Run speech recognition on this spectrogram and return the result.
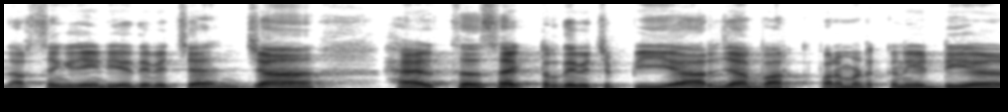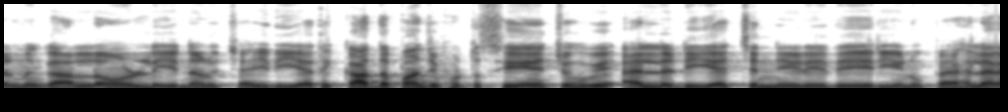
ਨਰਸਿੰਗ ਜੀ ਇੰਡੀਆ ਦੇ ਵਿੱਚ ਹੈ, ਜਾਂ ਹੈਲਥ ਸੈਕਟਰ ਦੇ ਵਿੱਚ ਪੀਆਰ ਜਾਂ ਵਰਕ ਪਰਮਿਟ, ਕੈਨੇਡੀਅਨ ਗੱਲ ਆਉਣ ਲਈ ਇਹਨਾਂ ਨੂੰ ਚਾਹੀਦੀ ਹੈ, ਤੇ ਕੱਦ 5 ਫੁੱਟ 6 ਇੰਚ ਹੋਵੇ ਐਲਡੀਐਚ ਨੇੜੇ ਦੇ ਏਰੀਆ ਨੂੰ ਪਹਿਲ ਹੈ,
